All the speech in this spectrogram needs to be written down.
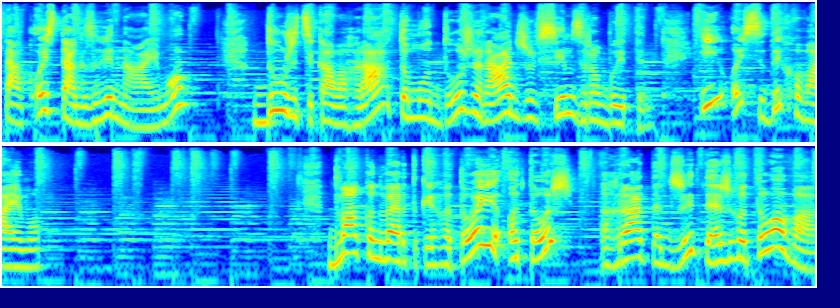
Так, ось так згинаємо. Дуже цікава гра, тому дуже раджу всім зробити. І ось сюди ховаємо. Два конвертики готові, отож, гра та джи теж готова.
